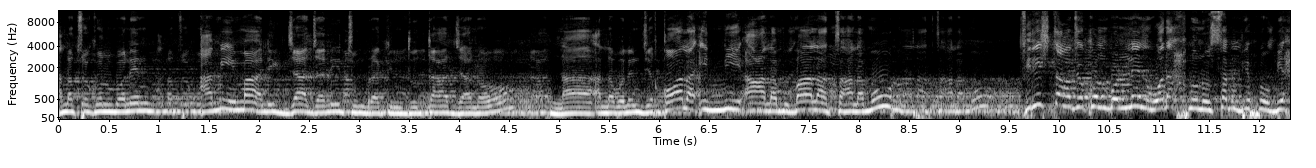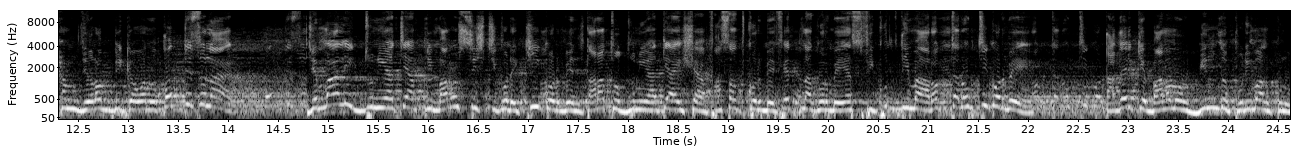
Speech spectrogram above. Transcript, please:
আল্লাহ তখন বলেন, আমি মালিক, যা জানি তোমরা কিন্তু তা জানো। না, আল্লাহ বলেন যে, কলা ইন্নি আলামু মা লা তা'লামুন। ফিরিস্তা যখন বললেন, ওয়া নাহনু নুসাব্বিহু বিহামদি রাব্বিকা ওয়া নুকদ্দিসু লাক। যে মালিক দুনিয়াতে আপনি মানুষ সৃষ্টি করে কি করবেন, তারা তো দুনিয়াতে আইসা ফাসাদ করবে, ফেতনা করবে এসফি কুদ্দিমা রক্তারক্তি করবে। তাদেরকে বানানোর বিন্দু পরিমাণ কোনো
